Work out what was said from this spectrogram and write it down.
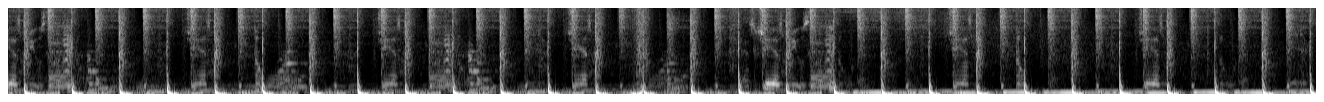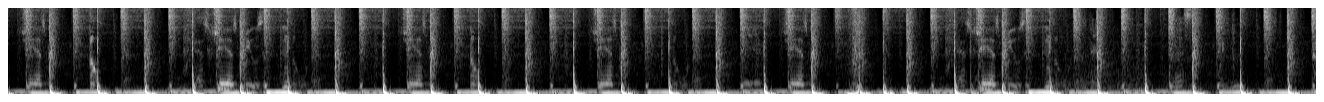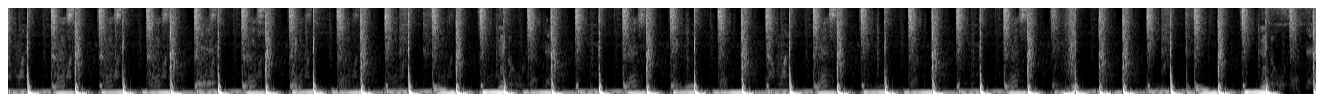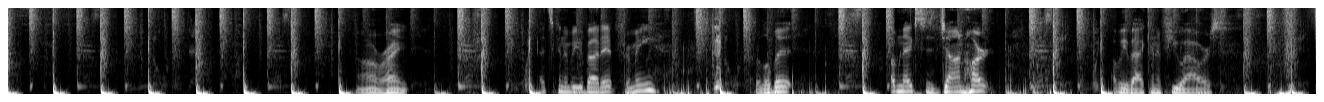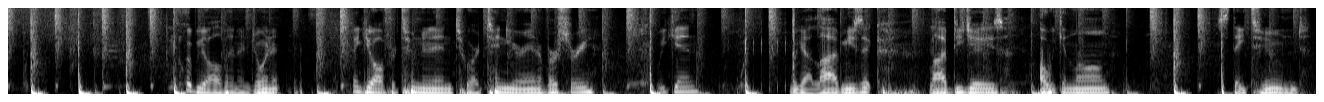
music. About it for me for a little bit. Up next is John Hart. I'll be back in a few hours. Hope you all been enjoying it. Thank you all for tuning in to our 10 year anniversary weekend. We got live music, live DJs all weekend long. Stay tuned.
